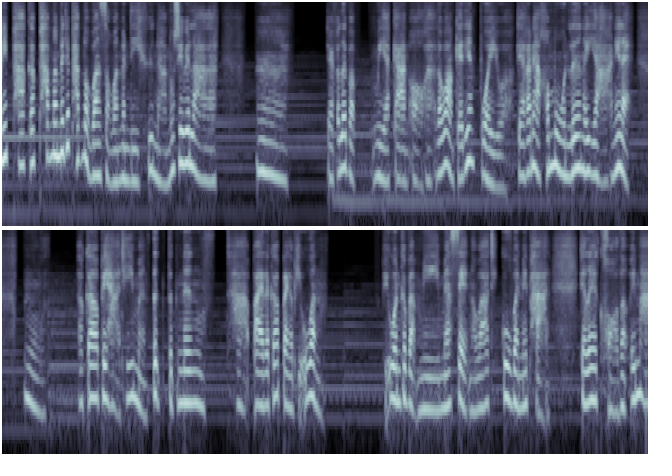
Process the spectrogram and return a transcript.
ไม่พักก็พักมันไม่ได้พักแบบวันสองวันมันดีขึ้นนะต้องใช้เวลาละอืมแกก็เลยแบบมีอาการออกอะระหว่างแกที่ยังป่วยอยู่แกก็หาข้อมูลเรื่องไอ้ยานี่แหละ อืม แล้วก็ไปหาที่เหมือนตึกตึกหนึ่งหาไปแล้วก็ไปกับพี่อ้วน พี่อ้วนก็แบบมีแมสเซจนะว่าที่กู้ไปไม่ผ่านแกเลยขอแบบเอ้ยมา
